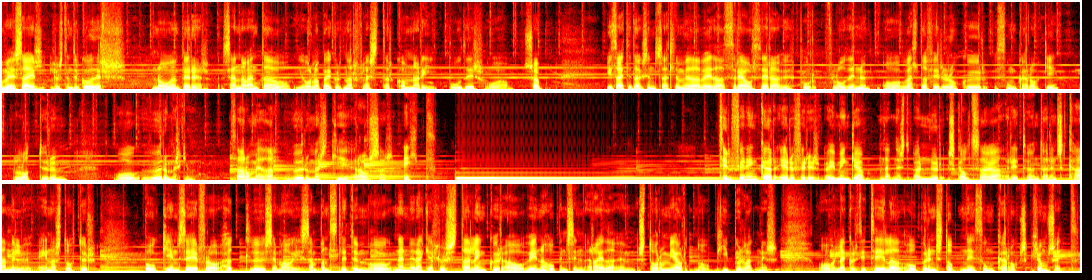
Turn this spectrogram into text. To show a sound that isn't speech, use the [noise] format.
Komiði sæl, hlustendur góðir. November er senn á enda og jólabækurnar flestar komnar í búðir og á söfn. Í þættidagsins ætlum við að veiða þrjár þeirra upp úr flóðinu og velta fyrir okkur þungarokki, lotturum og vörumerkjum. Þar á meðal vörumerki Rásar 1. Tilfinningar eru fyrir aumingja, nefnist önnur skaldsaga rituundarins Kamilu Einarstóttur. Bókin segir frá höllu sem á í sambandslitum og nennir ekki að hlusta lengur á vinahópin sinn ræða um stormjárn og pípulagnir og leggur því til að hópurinn stopni þungaróks hljómsveit.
